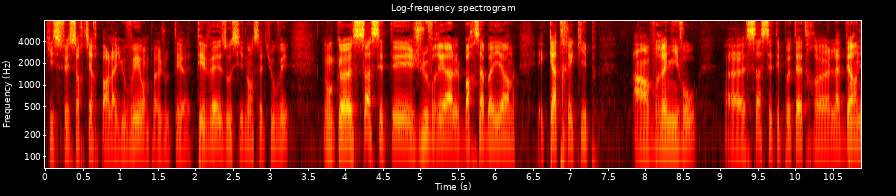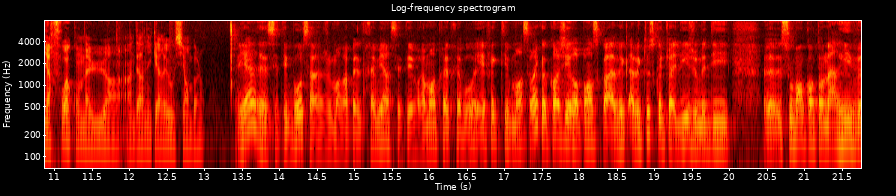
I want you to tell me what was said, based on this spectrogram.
qui se fait sortir par la Juve. On peut ajouter euh, Tevez aussi dans cette Juve. Donc euh, ça, c'était Juve Real, Barça Bayern et quatre équipes à un vrai niveau. Euh, ça, c'était peut-être la dernière fois qu'on a eu un, dernier carré aussi en ballon. Yeah, c'était beau ça, je me rappelle très bien, c'était vraiment très très beau. Et effectivement, c'est vrai que quand j'y repense, avec, avec tout ce que tu as dit, je me dis, euh, souvent quand on arrive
